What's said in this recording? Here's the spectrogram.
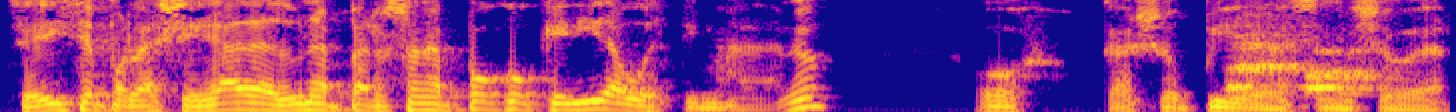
Se dice por la llegada de una persona poco querida o estimada, ¿no? Oh, cayó piedra sin llover.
